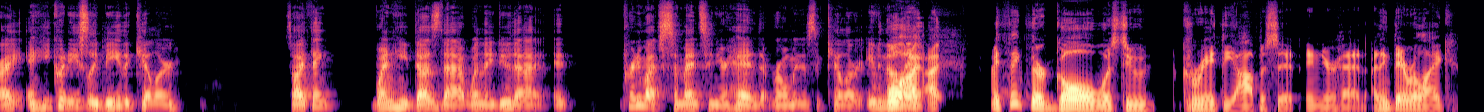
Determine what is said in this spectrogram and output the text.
right? And he could easily be the killer. So I think when he does that, when they do that, it pretty much cements in your head that Roman is the killer, even though Well, they, I, I I think their goal was to create the opposite in your head. I think they were like,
